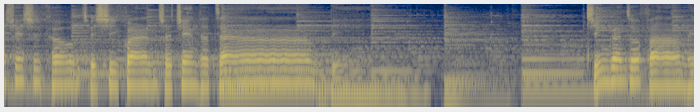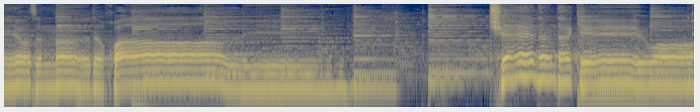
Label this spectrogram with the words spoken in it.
学时候最喜欢吃煎的蛋饼，尽管做法没有怎么的华丽，却能带给我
